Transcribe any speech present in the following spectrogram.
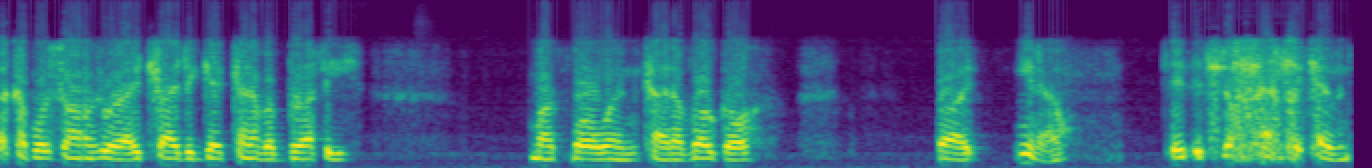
a couple of songs where I tried to get kind of a breathy Marc Bolan kind of vocal, but you know, it, it still sounds like Kevin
